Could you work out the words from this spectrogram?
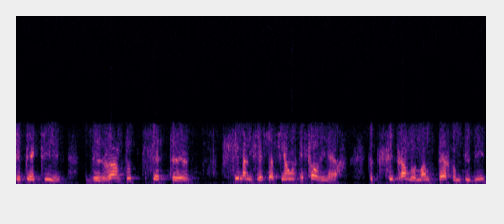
c'était que devant toutes cette, euh, ces manifestations extraordinaires, tous ces tremblements de terre, comme tu dis,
